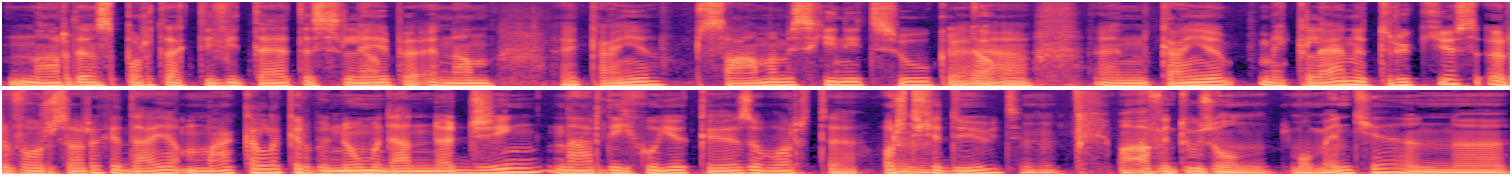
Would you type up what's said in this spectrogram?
naar de sportactiviteit te slepen. En dan kan je samen misschien iets zoeken. Ja. Uh, en kan je met kleine trucjes ervoor zorgen dat je makkelijker, we noemen dat nudging, naar die goede keuze wordt, wordt mm. geduwd. Mm -hmm. Maar af en toe zo'n momentje, een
